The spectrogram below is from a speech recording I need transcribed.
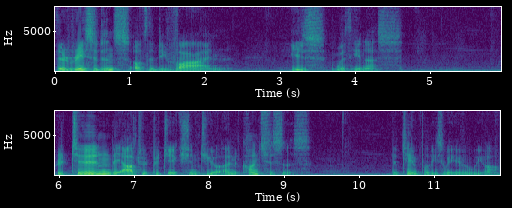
The residence of the divine is within us. Return the outward projection to your own consciousness. The temple is wherever we are.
